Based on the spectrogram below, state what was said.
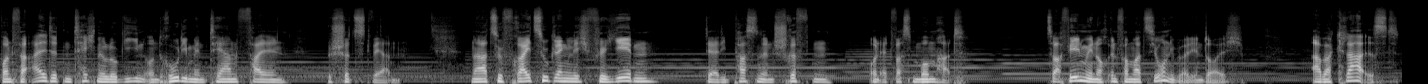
von veralteten Technologien und rudimentären Fallen beschützt werden. Nahezu frei zugänglich für jeden, der die passenden Schriften und etwas Mumm hat. Zwar fehlen mir noch Informationen über den Dolch, aber klar ist,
